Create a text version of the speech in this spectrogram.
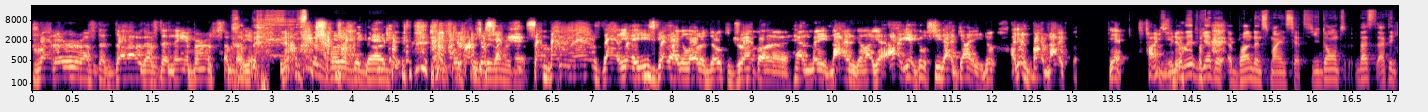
brother of the dog of the neighbor of somebody, you know, brother of the dog. just like somebody else that yeah, he's got like a lot of dough to drop on a handmade knife. And like, oh yeah, go see that guy. You know, I didn't buy a knife, but yeah, fine. So you know, you have an abundance mindset. You don't. That's I think.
